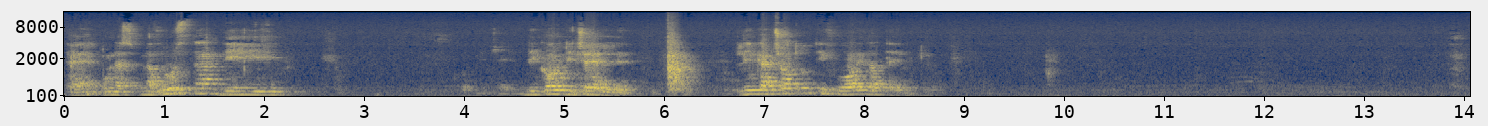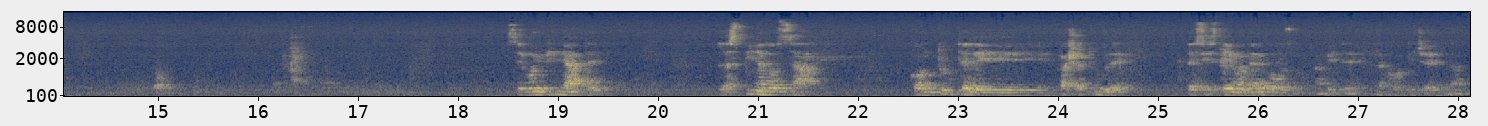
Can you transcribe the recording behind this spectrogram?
Eh, una, una frusta di, di cordicelle, li cacciò tutti fuori dal tempio. Se voi pigliate la spina dorsale con tutte le fasciature del sistema nervoso, avete la corticella,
